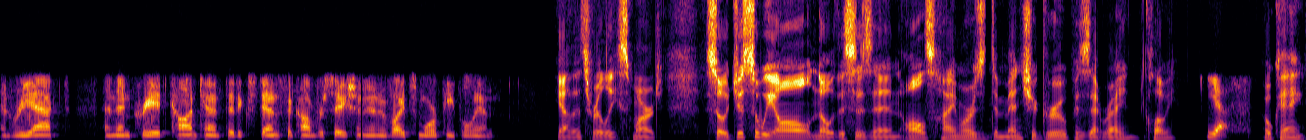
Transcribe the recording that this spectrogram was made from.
and react and then create content that extends the conversation and invites more people in. Yeah, that's really smart. So, just so we all know, this is an Alzheimer's dementia group. Is that right, Chloe? Yes. Okay,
